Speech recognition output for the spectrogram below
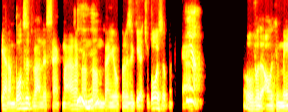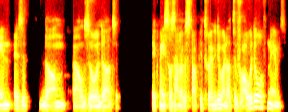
ja, dan botst het wel eens, zeg maar. En dan, -hmm. dan ben je ook wel eens een keertje boos op elkaar. Ja. Over het algemeen is het dan wel zo dat ik meestal zelf een stapje terug doe en dat de vrouw het overneemt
